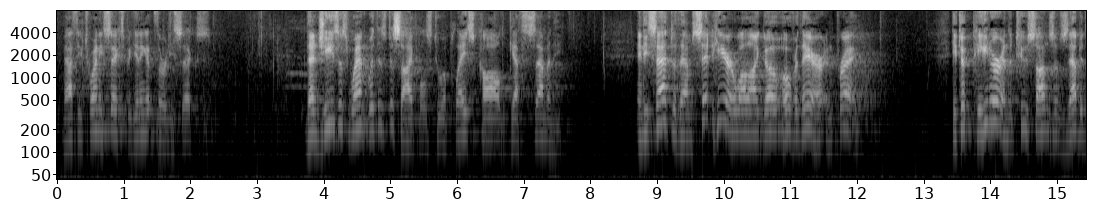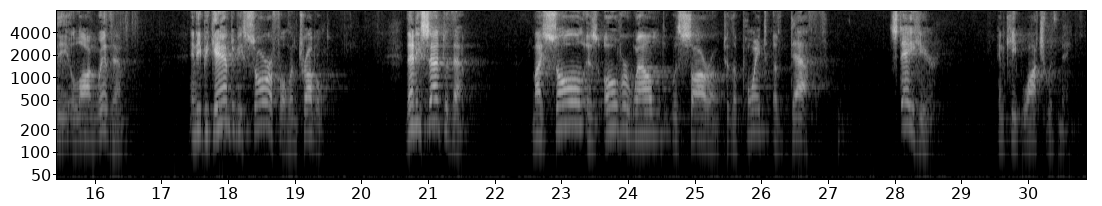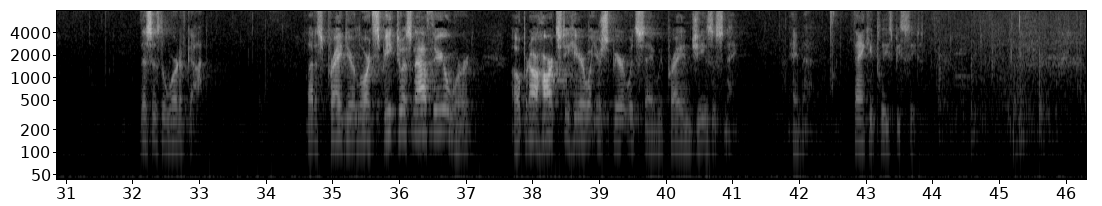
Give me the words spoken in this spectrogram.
Matthew 26, beginning at 36. Then Jesus went with his disciples to a place called Gethsemane. And he said to them, Sit here while I go over there and pray. He took Peter and the two sons of Zebedee along with him, and he began to be sorrowful and troubled. Then he said to them, My soul is overwhelmed with sorrow to the point of death. Stay here and keep watch with me. This is the word of God. Let us pray, dear Lord, speak to us now through your word. Open our hearts to hear what your Spirit would say. We pray in Jesus' name. Amen. Thank you. Please be seated.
